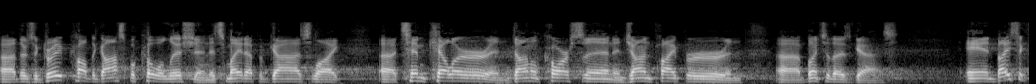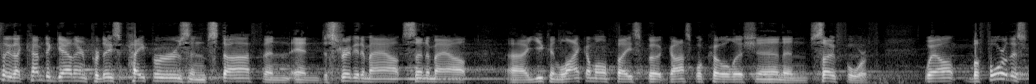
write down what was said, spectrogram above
uh, there's a group called the Gospel Coalition. It's made up of guys like uh, Tim Keller and Donald Carson and John Piper and uh, a bunch of those guys. And basically, they come together and produce papers and stuff and, and distribute them out, send them out. Uh, you can like them on Facebook, Gospel Coalition, and so forth. Well, before this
